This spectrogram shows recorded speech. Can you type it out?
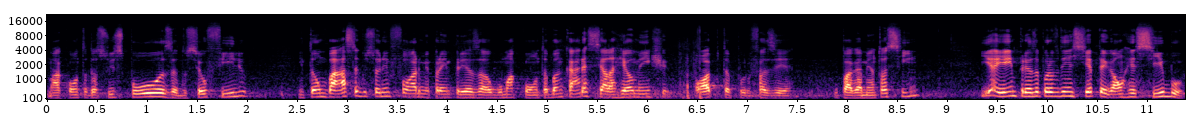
uma conta da sua esposa, do seu filho. Então, basta que o senhor informe para a empresa alguma conta bancária, se ela realmente opta por fazer o pagamento assim. E aí a empresa providencia pegar um recibo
